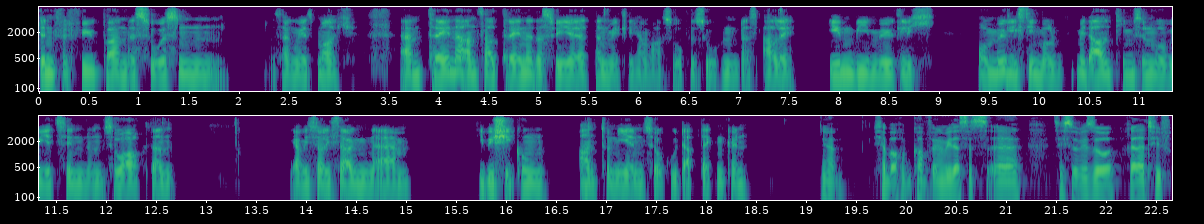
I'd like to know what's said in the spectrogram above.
den verfügbaren Ressourcen sagen wir jetzt mal, ähm, Trainer, Anzahl Trainer, dass wir dann wirklich einfach so versuchen, dass alle irgendwie möglich und möglichst mit allen Teams involviert sind und so auch dann, ja, wie soll ich sagen, ähm, die Beschickung an Turnieren so gut abdecken können. Ja, ich habe auch im Kopf irgendwie, dass es äh, sich sowieso relativ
